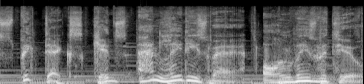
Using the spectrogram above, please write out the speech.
Spictex Kids and Ladies Wear. Always with you.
